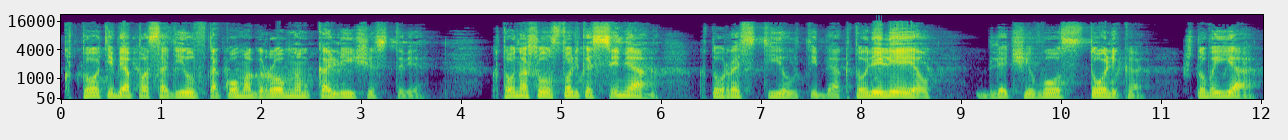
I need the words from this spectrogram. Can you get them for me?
Кто тебя посадил в таком огромном количестве? Кто нашел столько семян? Кто растил тебя? Кто лелеял? Для чего столько? Чтобы я,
